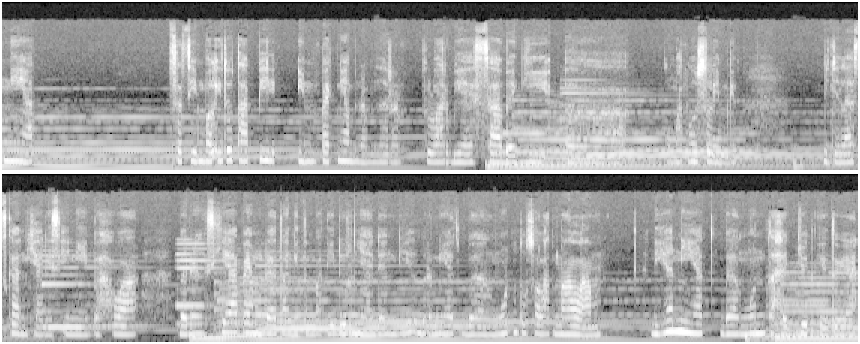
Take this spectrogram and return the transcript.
Niat sesimpel itu tapi impactnya benar-benar luar biasa bagi uh, umat muslim gitu. Dijelaskan di hadis ini bahwa barang siapa yang mendatangi tempat tidurnya dan dia berniat bangun untuk sholat malam dia niat bangun tahajud gitu ya.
